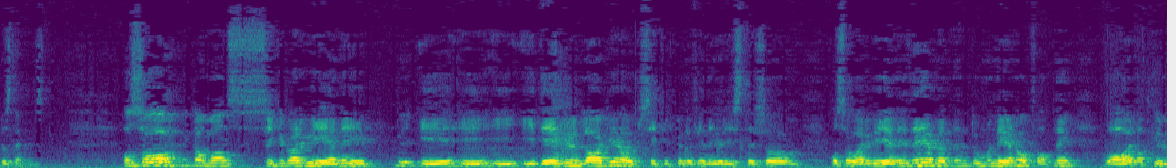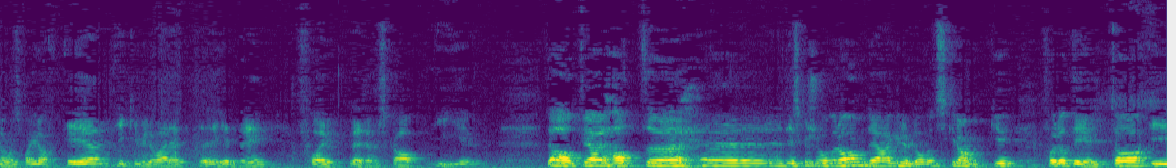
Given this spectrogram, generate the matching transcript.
bestemmelse. Og så kan man sikkert være uenig i, i, i, i det grunnlaget, og sikkert kunne finne jurister som også var uenig i det, men den dominerende oppfatning var at Grunnlovens paragraf 1 ikke ville være et hindring for medlemskap i EU. Det annet vi har hatt eh, diskusjoner om, det er Grunnlovens skranker for å delta i,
